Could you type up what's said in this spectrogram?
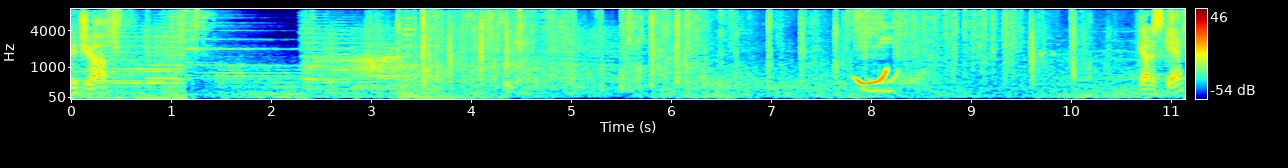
Good job. Got a scan?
